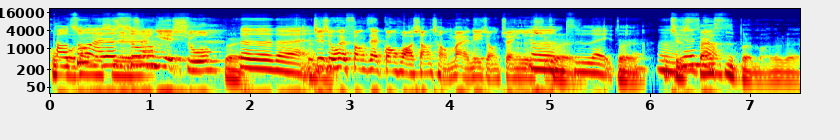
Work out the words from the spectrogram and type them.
跑出来的书。专业书。对对对。对，就是会放在光华商场卖那种专业书。嗯之类的，，而且是三四本嘛，对不对？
